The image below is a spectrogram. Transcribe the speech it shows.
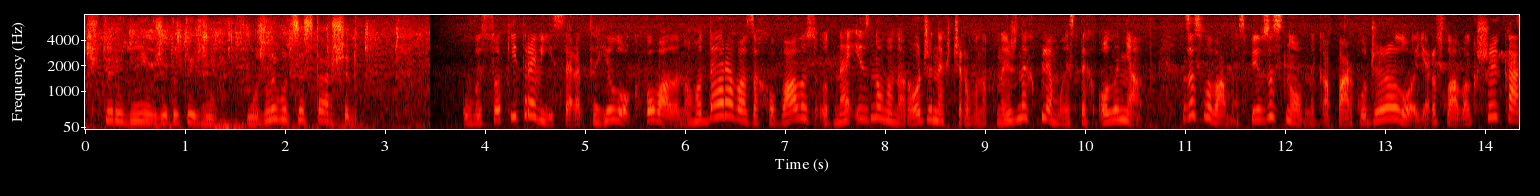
4 дні вже до тижня. Можливо, це старше. У високій траві серед гілок поваленого дерева заховалось одне із новонароджених червонокнижних плямистих оленят. За словами співзасновника парку джерело Ярослава Кшика,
